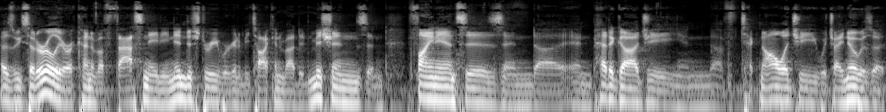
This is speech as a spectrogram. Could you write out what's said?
as we said earlier, a kind of a fascinating industry. We're going to be talking about admissions and finances and uh, and pedagogy and uh, technology, which I know is a,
